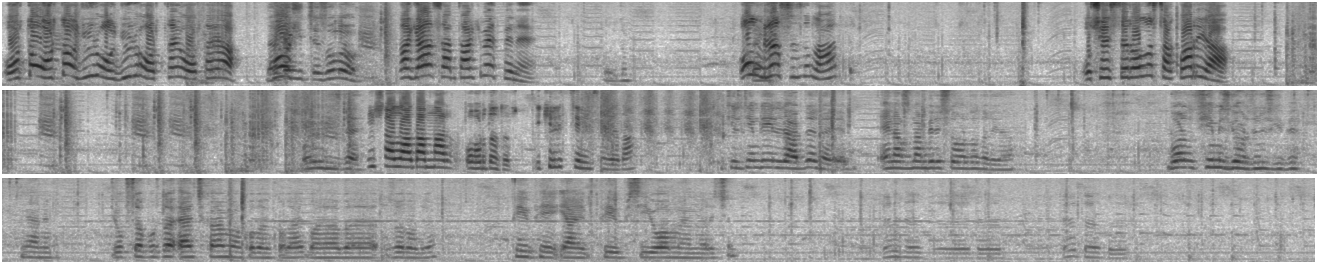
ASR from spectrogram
Orta orta yürü yürü ortaya ortaya. Nereden Koş. gideceğiz oğlum? La gel sen takip et beni. Koydum. Oğlum Ben- biraz hızlı lan. O chestleri alırsak var ya. Oyun bizde. İnşallah adamlar oradadır. İkili timse ya da. İkili team değillerdi de en azından birisi oradadır ya. Bu arada teamiz gördüğünüz gibi. Yani yoksa burada el çıkaramıyorum kolay kolay. Bayağı bayağı zor oluyor. PvP yani PvPC olmayanlar için.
